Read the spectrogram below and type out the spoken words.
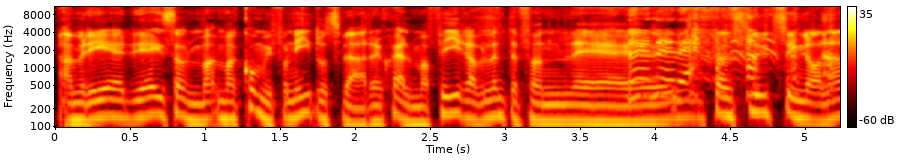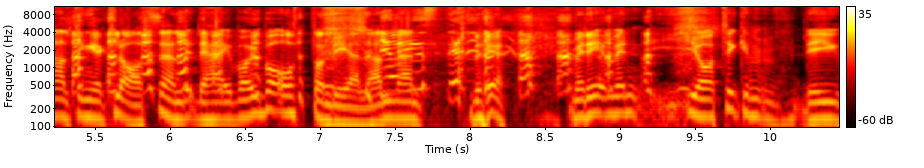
ja, men det är, det är så, man, man kommer ju från idrottsvärlden själv, man firar väl inte förrän, eh, nej, nej. förrän slutsignalen, allting är klart sen. Det här var ju bara åttondelen. Ja, men, det. det, men, det, men jag tycker det är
